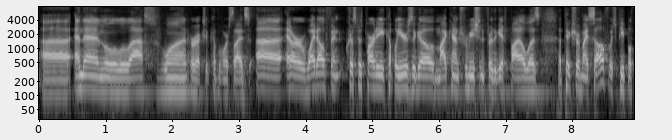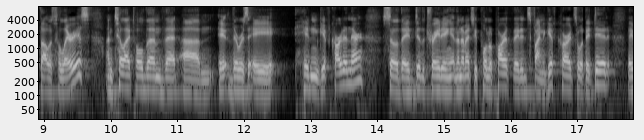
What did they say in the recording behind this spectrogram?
Uh, and then the last one, or actually a couple more slides. Uh, at our White Elephant Christmas party a couple years ago, my contribution for the gift pile was a picture of myself, which people thought was hilarious, until I told them that um, it, there was a hidden gift card in there. So they did the trading and then eventually pulled it apart. They didn't find a gift card. So what they did, they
